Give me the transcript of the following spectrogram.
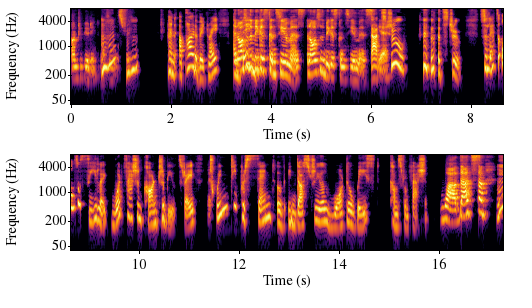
contributing to the Mhm, industry. mhm. And a part of it, right? And, also the biggest consumers, and also the biggest consumers. That's yeah. true. That's true. So let's also see like what fashion contributes, right? 20% of industrial water waste comes from fashion. Wow, that's um, Mhm.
